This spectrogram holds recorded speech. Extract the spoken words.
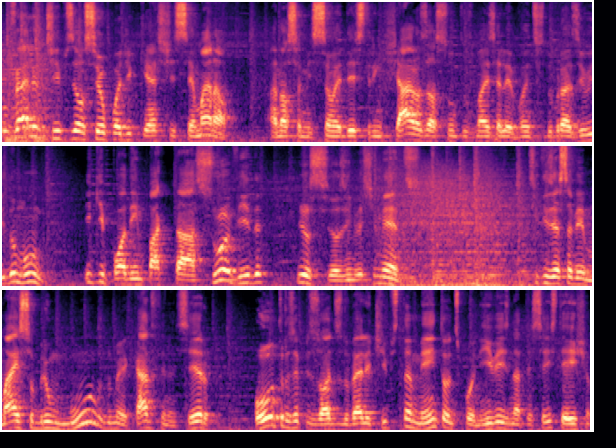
O Velho Tips é o seu podcast semanal. A nossa missão é destrinchar os assuntos mais relevantes do Brasil e do mundo e que podem impactar a sua vida e os seus investimentos. Se quiser saber mais sobre o mundo do mercado financeiro, Outros episódios do Velho Tips também estão disponíveis na TC Station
